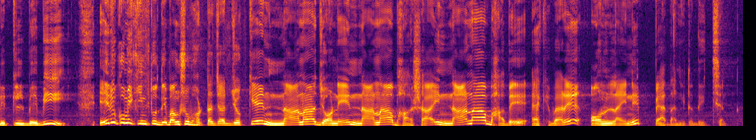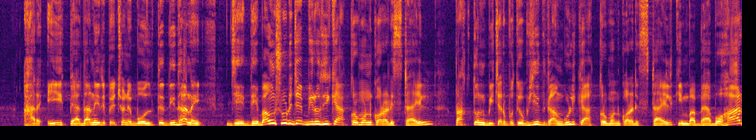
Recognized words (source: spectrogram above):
লিটল বেবি এরকমই কিন্তু দেবাংশু ভট্টাচার্যকে নানা জনে নানা ভাষায়, নানাভাবে একেবারে অনলাইনে প্যাদানিটা দিচ্ছেন। আর এই প্যাদানির পেছনে বলতে দ্বিধা নেই যে দেবাংশুর যে বিরোধীকে আক্রমণ করার স্টাইল, প্রাক্তন বিচারপতি অভিজিৎ গাঙ্গুলিকে আক্রমণ করার স্টাইল কিংবা ব্যবহার,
